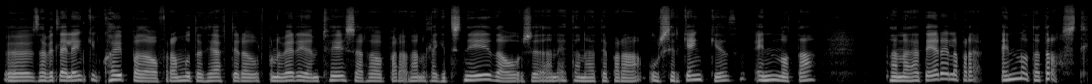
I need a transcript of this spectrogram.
Það vil eiginlega enginn kaupa það áfram út af því eftir að þú ert búin að vera í þeim tvísar þá bara, það er náttúrulega ekkit snið á þessu eða neitt, þannig að þetta er bara úr sér gengið, einnota. Þannig að þetta er eiginlega bara einnota drastl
